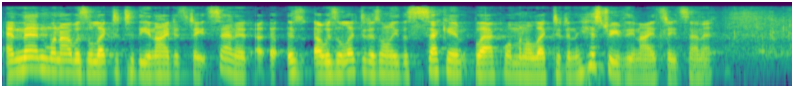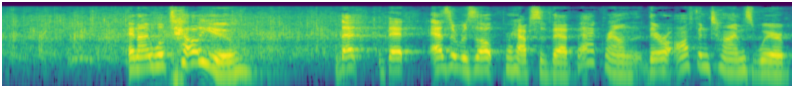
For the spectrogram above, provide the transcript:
And then when I was elected to the United States Senate, uh, uh, I was elected as only the second black woman elected in the history of the United States Senate. And I will tell you that, that as a result, perhaps, of that background, there are often times where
